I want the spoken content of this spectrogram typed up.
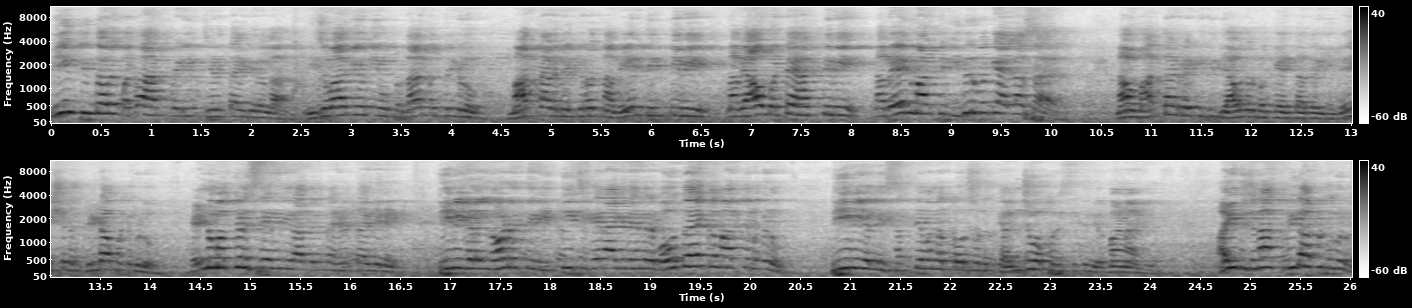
ಮೀನ್ ತಿಂದವ್ರಿಗೆ ಮತ ಹಾಕ್ಬೇಡಿ ಅಂತ ಹೇಳ್ತಾ ಇದ್ದೀರಲ್ಲ. ನಿಜವಾಗಿಯೂ ನೀವು ಪ್ರಧಾನಮಂತ್ರಿಗಳು ಮಾತನಾಡಬೇಕಿರೋದು ನಾವೇನ್ ತಿಂತೀವಿ? ನಾವ್ ಯಾವ ಬಟ್ಟೆ ಹಾಕ್ತೀವಿ? ನಾವೇನ್ ಮಾಡ್ತೀವಿ? ಇದ್ರ ಬಗ್ಗೆ ಅಲ್ಲ ಸರ್. ನಾವು ಮಾತನಾಡಬೇಕಿದ್ದು ಯಾವುದ್ರ ಬಗ್ಗೆ ಅಂತಂದ್ರೆ ಈ ದೇಶದ ಕ್ರೀಡಾಪಟುಗಳು. ಹೆಣ್ಣು ಮಕ್ಕಳು ಸೇರಿದೀರ ಅದರಿಂದ ಹೇಳ್ತಾ ಇದ್ದೀನಿ. ಟಿವಿಗಳಲ್ಲಿ ನೋಡಿರ್ತೀರಿ. ಇತ್ತೀಚೆಗೆ ಏನಾಗಿದೆ ಅಂದ್ರೆ ಬಹುತೇಕ ಮಾಧ್ಯಮಗಳು ಟಿವಿಯಲ್ಲಿ ಸತ್ಯವನ್ನ ತೋರಿಸೋದಕ್ಕೆ ಅಂಜುವ ಪರಿಸ್ಥಿತಿ ನಿರ್ಮಾಣ ಆಗಿದೆ. ಐದು ಜನ ಕ್ರೀಡಾಪಟುಗಳು,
